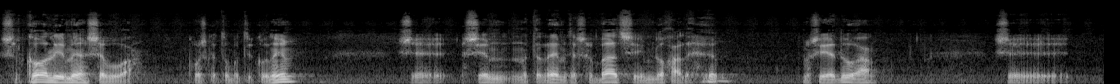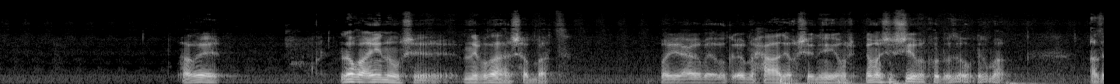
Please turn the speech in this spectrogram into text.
של כל ימי השבוע, כמו שכתוב בתיקונים, שהשם נתן להם את השבת, שימלוך עליהם, מה שידוע, שהרי לא ראינו שנברא השבת. ויער בירוק יום אחד, יום שני, יום, יום השישי וכולו, זהו, נגמר. אז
